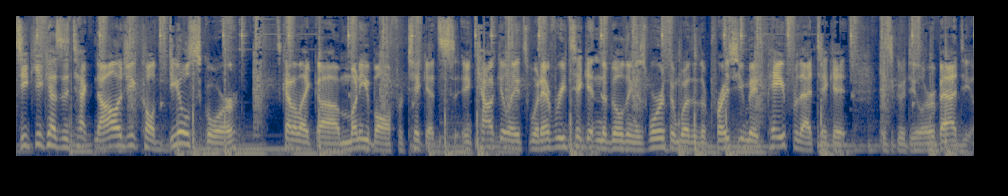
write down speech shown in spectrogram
SeatGeek has a technology called Deal Score. Kind of like uh, Moneyball for tickets. It calculates what every ticket in the building is worth and whether the price you may pay for that ticket is a good deal or a bad deal.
